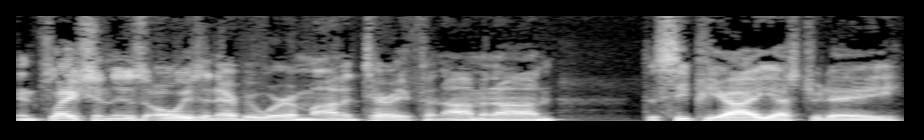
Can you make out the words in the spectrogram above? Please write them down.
inflation is always and everywhere a monetary phenomenon. The CPI yesterday,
